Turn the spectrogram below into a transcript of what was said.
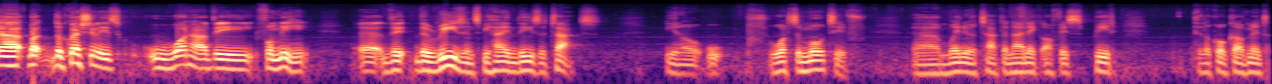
Uh, but the question is, what are the, for me, uh, the, the reasons behind these attacks? You know, what's the motive? Um, when you attack an INEC office, be it the local government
